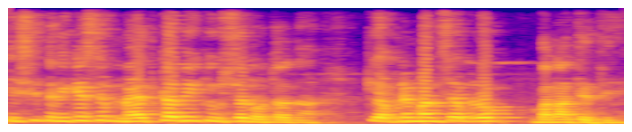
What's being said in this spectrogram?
इसी तरीके से मैथ का भी क्वेश्चन होता था कि अपने मन से हम लोग बनाते थे।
